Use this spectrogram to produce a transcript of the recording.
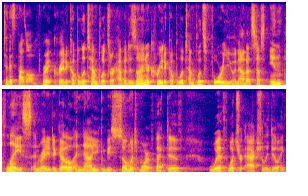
to this puzzle. Right, create a couple of templates or have a designer create a couple of templates for you. And now that stuff's in place and ready to go. And now you can be so much more effective with what you're actually doing.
